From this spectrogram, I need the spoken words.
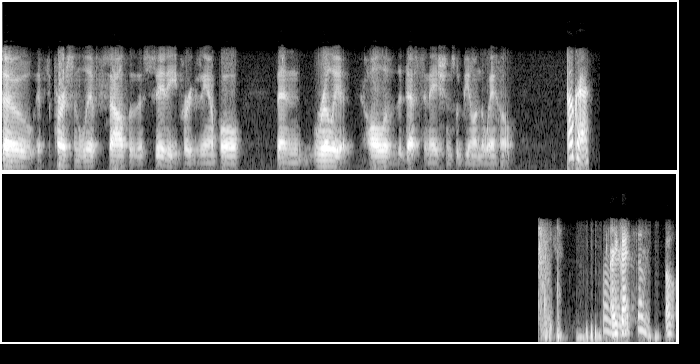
So if the person lives south of the city, for example, then really all of the destinations would be on the way home. Okay. Are you guys still? Oh,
